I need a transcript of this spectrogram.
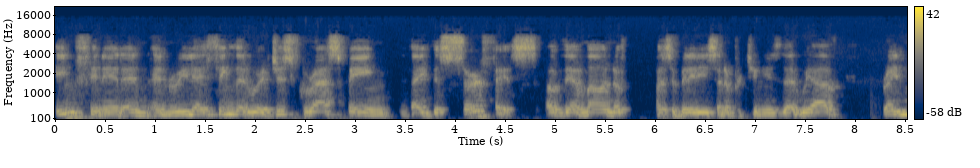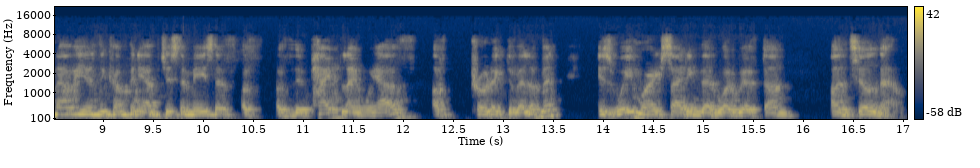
infinite. And and really I think that we're just grasping like the surface of the amount of possibilities and opportunities that we have right now here in the company I'm just amazed of, of, of the pipeline we have of product development is way more exciting than what we have done until now.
